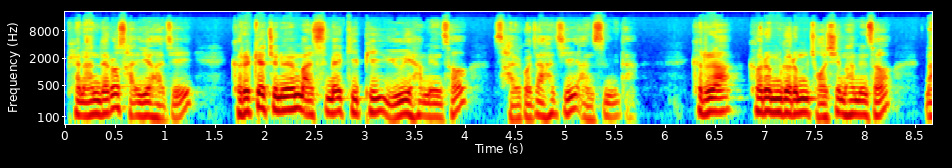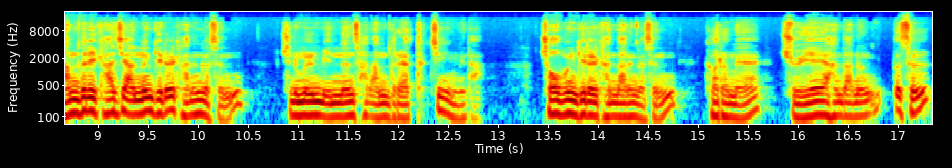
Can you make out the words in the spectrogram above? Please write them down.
편한 대로 살려 하지 그렇게 주님의 말씀에 깊이 유의하면서 살고자 하지 않습니다. 그러나 걸음걸음 조심하면서 남들이 가지 않는 길을 가는 것은 주님을 믿는 사람들의 특징입니다. 좁은 길을 간다는 것은 걸음에 주의해야 한다는 뜻을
